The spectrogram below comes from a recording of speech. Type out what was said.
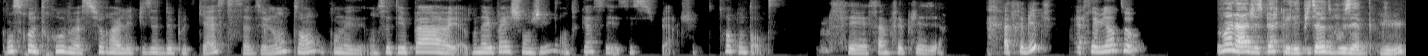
qu'on se retrouve sur euh, l'épisode de podcast. Ça faisait longtemps qu'on on s'était pas, qu'on n'avait pas échangé. En tout cas, c'est super. Je suis trop contente. C'est, ça me fait plaisir. À très vite. À très bientôt. Voilà, j'espère que l'épisode vous a plu.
